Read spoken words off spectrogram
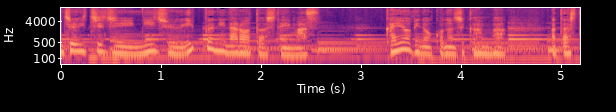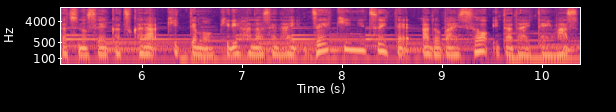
11時21分になろうとしています。火曜日のこの時間は私たちの生活から切っても切り離せない税金についてアドバイスをいただいています。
